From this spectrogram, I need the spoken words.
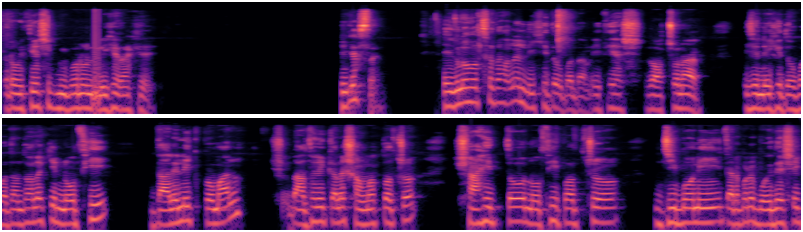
তারা ঐতিহাসিক বিবরণ লিখে রাখে। ঠিক আছে? এগুলো হচ্ছে তাহলে লিখিত উপাদান, ইতিহাস, রচনার এই যে লিখিত উপাদান, তাহলে কি নথি, দালিলিক প্রমাণ, আধুনিক কালের সংবাদপত্র, সাহিত্য, নথিপত্র, জীবনী, তারপরে বৈদেশিক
